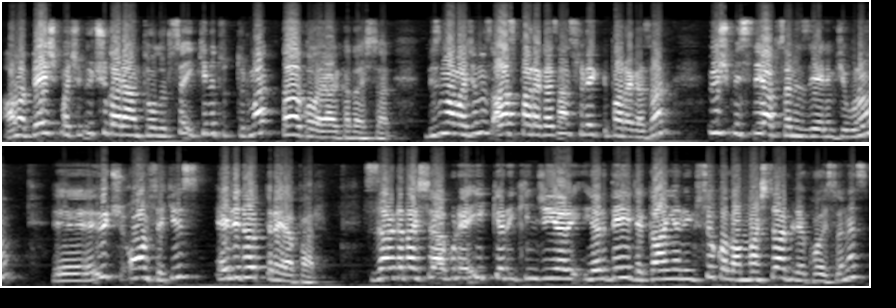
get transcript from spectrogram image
Ama 5 maçın 3'ü garanti olursa 2'ni tutturmak daha kolay arkadaşlar. Bizim amacımız az para kazan, sürekli para kazan. 3 misli yapsanız diyelim ki bunu. 3, 18, 54 lira yapar. Siz arkadaşlar buraya ilk yarı, ikinci yarı, yarı değil de ganyanı yüksek olan maçlar bile koysanız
